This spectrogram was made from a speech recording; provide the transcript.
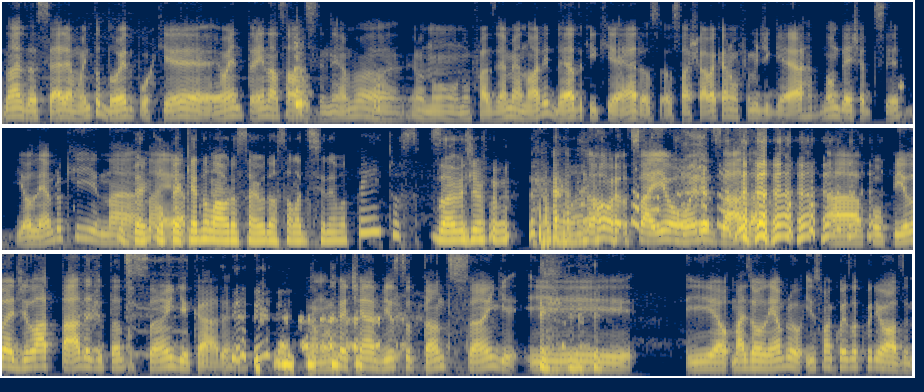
Mas é sério, é muito doido, porque eu entrei na sala de cinema, eu não, não fazia a menor ideia do que, que era. Eu, eu só achava que era um filme de guerra, não deixa de ser. E eu lembro que na. O, pe na o época... pequeno Lauro saiu da sala de cinema, peitos, sabe? Tipo. não, eu saí horrorizada. A pupila é dilatada de tanto sangue, cara. Eu nunca tinha visto tanto sangue e. e eu... Mas eu lembro, isso é uma coisa curiosa.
